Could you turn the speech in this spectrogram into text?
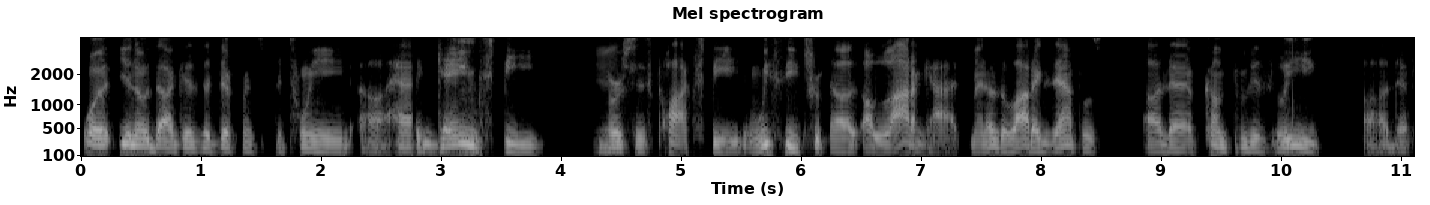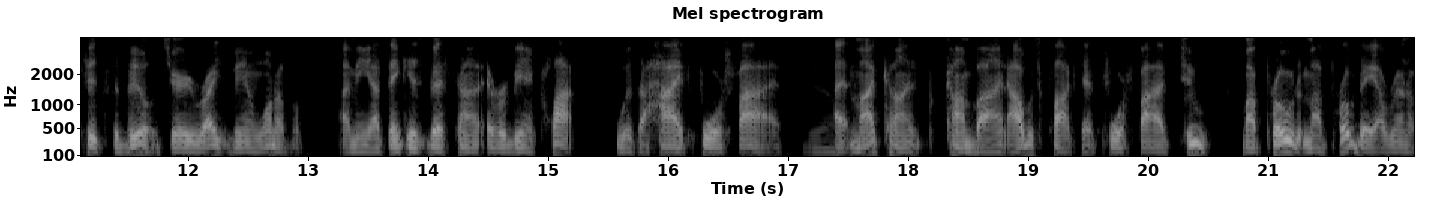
Well, you know, Doc, there's a difference between uh, having game speed yeah. versus clock speed, and we see tr- uh, a lot of guys, man. There's a lot of examples uh, that have come through this league uh, that fits the bill. Jerry Rice being one of them. I mean, I think his best time ever being clocked was a high four five. Yeah. At my con- combine, I was clocked at four five two. My pro my pro day, I ran a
